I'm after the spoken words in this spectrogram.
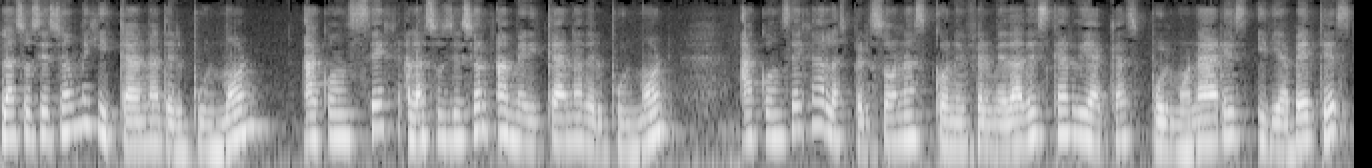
La Asociación Mexicana del Pulmón aconseja, la Asociación Americana del Pulmón aconseja a las personas con enfermedades cardíacas, pulmonares y diabetes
